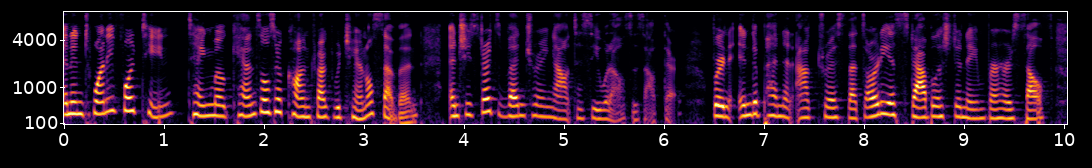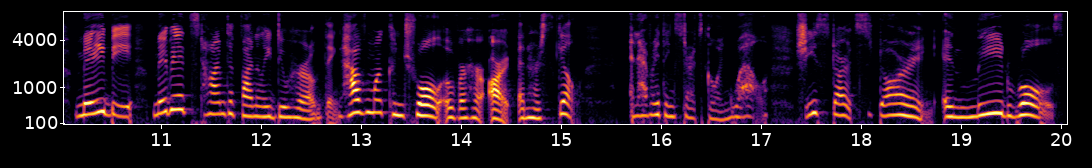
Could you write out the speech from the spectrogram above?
And in 2014, Tangmo cancels her contract with Channel 7 and she starts venturing out to see what else is out there. For an independent actress that's already established a name for herself, maybe maybe it's time to finally do her own thing, have more control over her art and her skill. And everything starts going well. She starts starring in lead roles,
